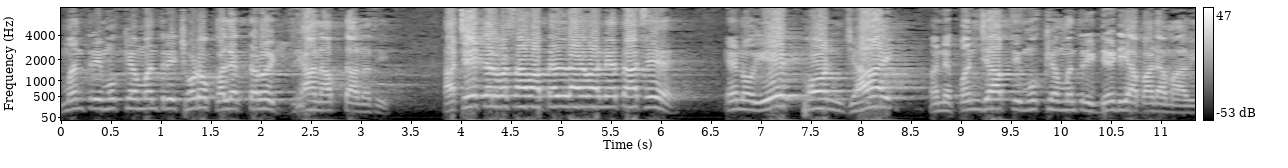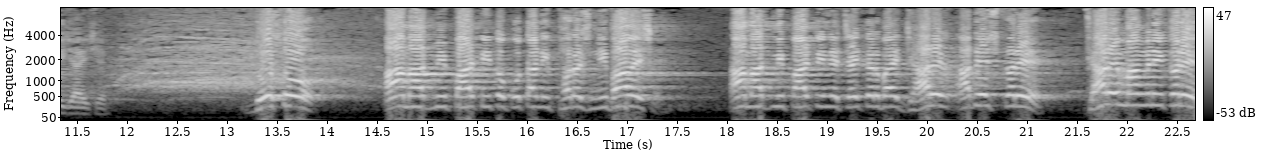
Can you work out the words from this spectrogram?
મંત્રી, મુખ્યમંત્રી છોડો કલેક્ટરો ધ્યાન આપતા નથી. આ ચેતર વસાવા પહેલા એવા નેતા છે. એનો એક ફોન જાય અને પંજાબથી મુખ્યમંત્રી ડેડિયાપાડામાં આવી જાય છે. દોસ્તો, આમ આદમી પાર્ટી તો પોતાની ફરજ નિભાવે છે. આમ આદમી પાર્ટીને ચૈતરભાઈ જ્યારે આદેશ કરે, જ્યારે માંગણી કરે,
